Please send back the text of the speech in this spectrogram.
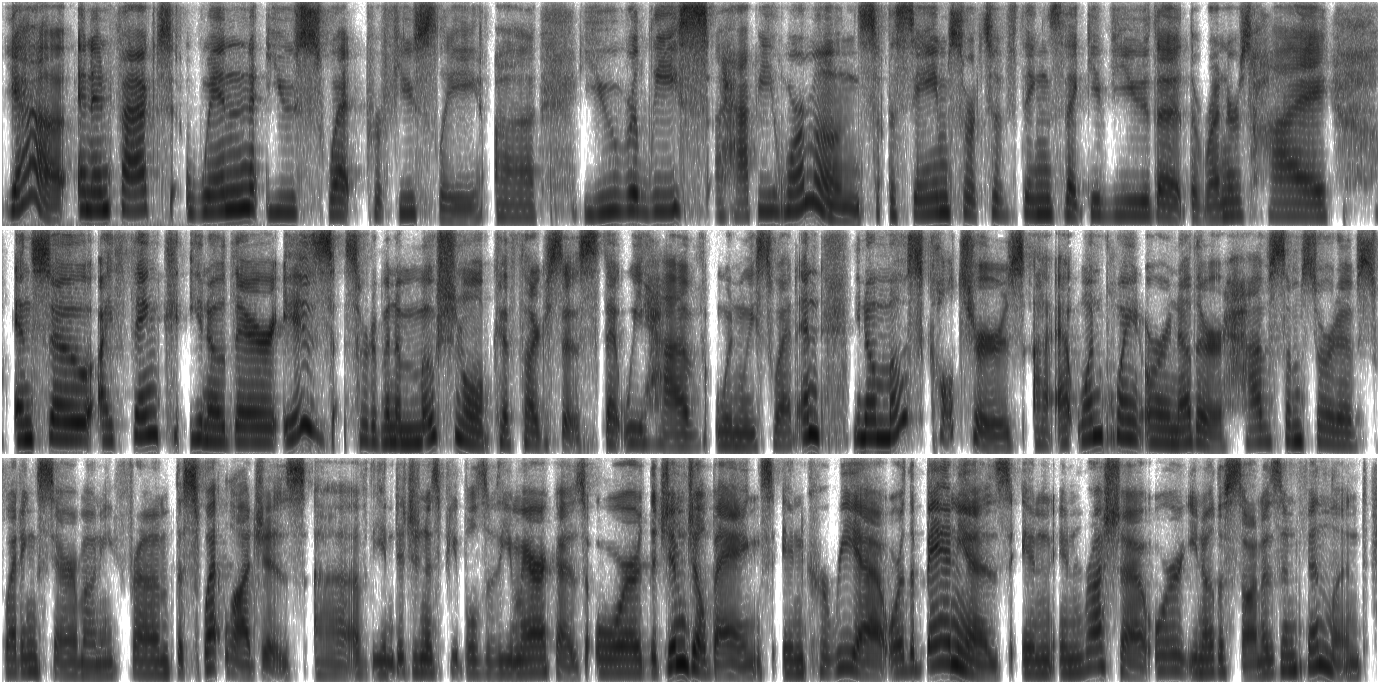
Yeah. And in fact, when you sweat profusely, uh, you release happy hormones, the same sorts of things that give you the, the runner's high. And so I think, you know, there is sort of an emotional catharsis that we have when we sweat. And, you know, most cultures uh, at one point or another have some sort of sweating ceremony from the sweat lodges uh, of the indigenous peoples of the Americas or the jjimjilbangs in Korea or the banyas in, in Russia or you know, the saunas in Finland.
